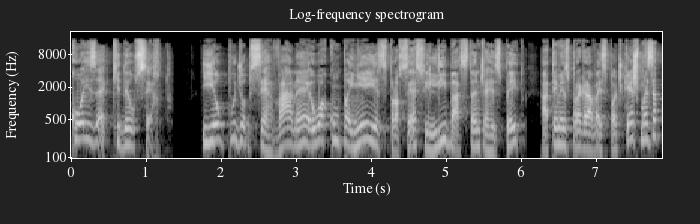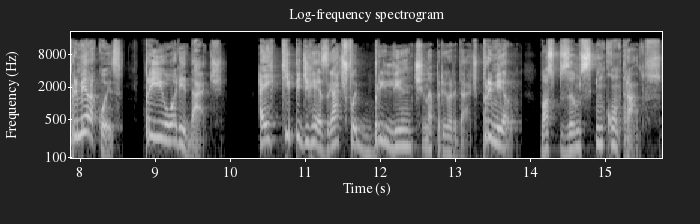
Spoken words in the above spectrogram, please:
coisa que deu certo. E eu pude observar, né? Eu acompanhei esse processo e li bastante a respeito, até mesmo para gravar esse podcast, mas a primeira coisa, prioridade. A equipe de resgate foi brilhante na prioridade. Primeiro, nós precisamos encontrá-los.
